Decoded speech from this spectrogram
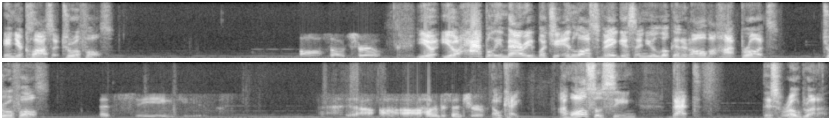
in your closet. True or false? Also true. You're you're happily married, but you're in Las Vegas and you're looking at all the hot broads. True or false? That's a hundred percent true. Okay. I'm also seeing that this Roadrunner,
